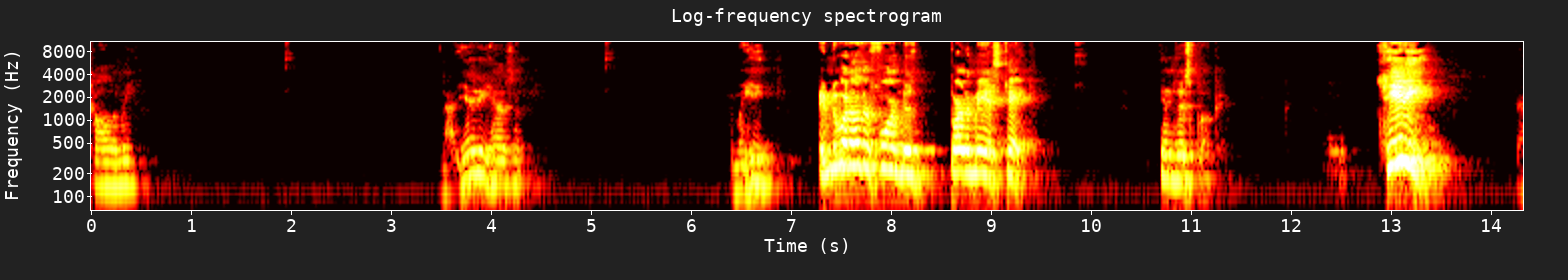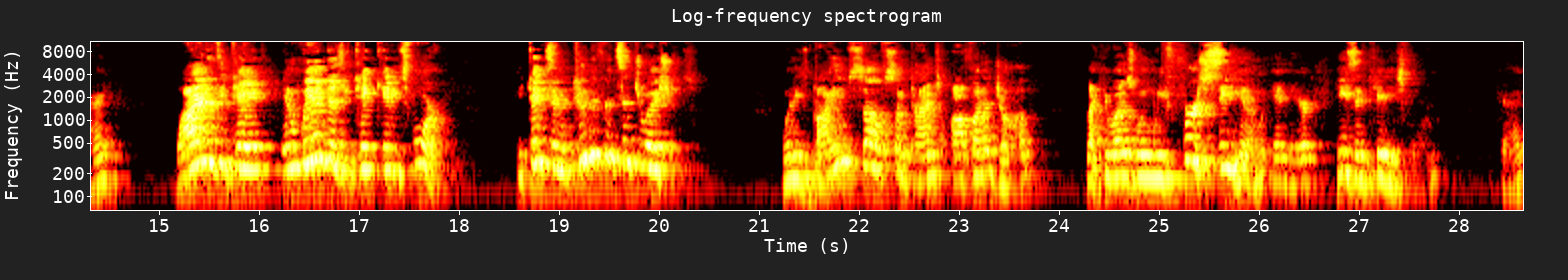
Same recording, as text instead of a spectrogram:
Ptolemy? Not yet, he hasn't. I mean, he, and what other form does Bartimaeus take in this book? Kitty. Okay? Why does he take, and when does he take Kitty's form? He takes it in two different situations. When he's by himself, sometimes off on a job, like he was when we first see him in here, he's in Kitty's form. Okay?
